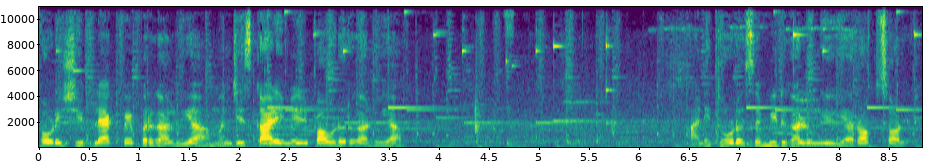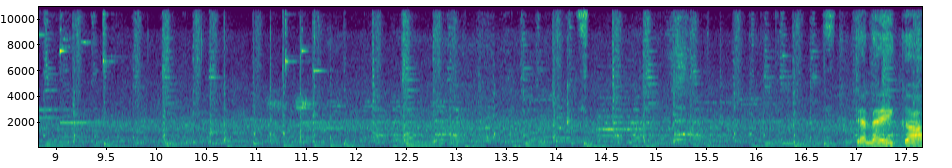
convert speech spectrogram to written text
थोडीशी ब्लॅक पेपर घालूया म्हणजेच काळी मिरी पावडर घालूया. आणि थोडंसं मीठ घालून घेऊया रॉक सॉल्ट. त्याला एका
